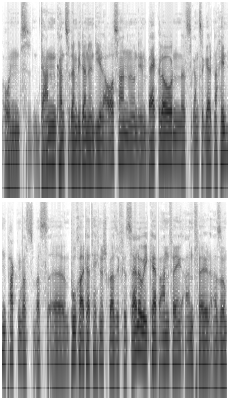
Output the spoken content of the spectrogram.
Und dann kannst du dann wieder einen Deal aushandeln und den Backloaden, das ganze Geld nach hinten packen, was, was äh, buchhaltertechnisch quasi für Salary Cap anfällt. anfällt. Also,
